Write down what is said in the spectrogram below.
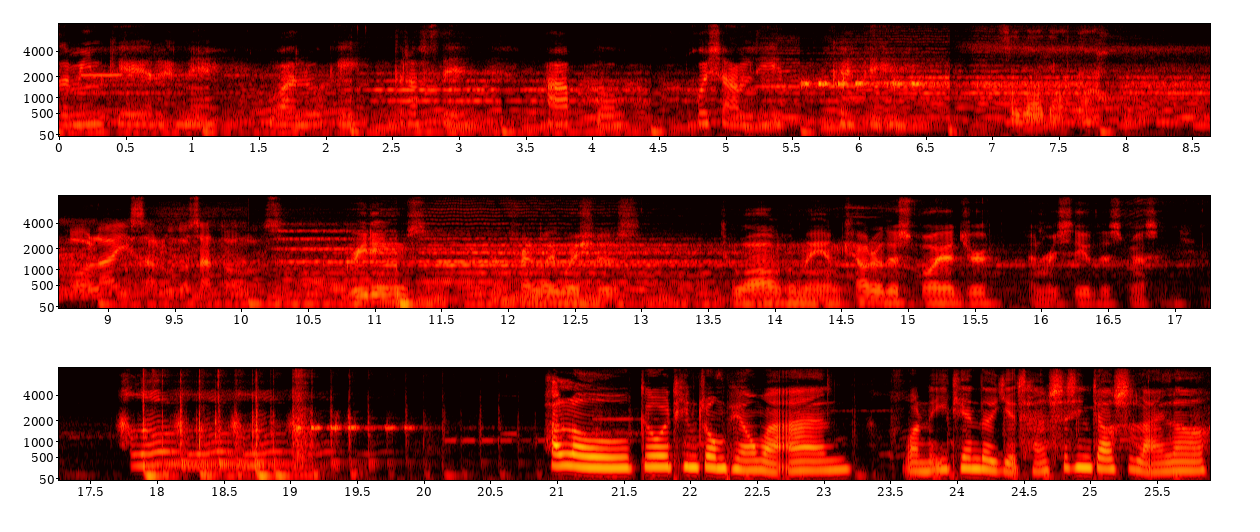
ज़मीन के रहने वालों की तरफ से आपको खुश आमदीद कहते हैं सदा दाता हो Hola y saludos a todos. Greetings and friendly wishes to all who may encounter this Voyager and receive this message. Hello，各位听众朋友，晚安。晚了一天的野禅视听教室来了。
